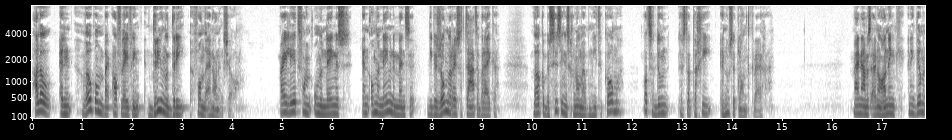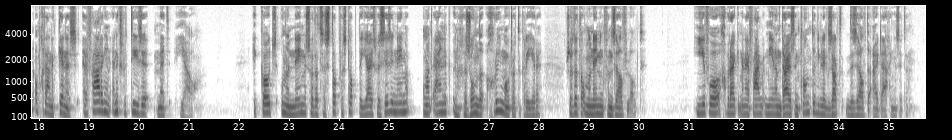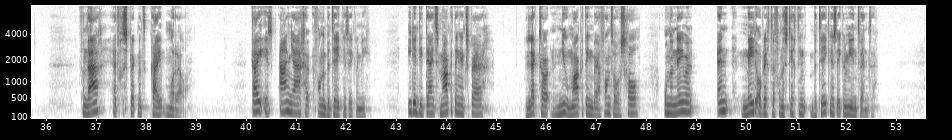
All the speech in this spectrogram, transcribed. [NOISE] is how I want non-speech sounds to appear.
Hallo en welkom bij aflevering 303 van de Ernoning Show. Waar je leert van ondernemers en ondernemende mensen die bijzondere resultaten bereiken, welke beslissingen ze genomen hebben om hier te komen, wat ze doen, de strategie en hoe ze klanten krijgen. Mijn naam is Erno Hanning en ik deel mijn opgedane kennis, ervaringen en expertise met jou. Ik coach ondernemers zodat ze stap voor stap de juiste beslissing nemen om uiteindelijk een gezonde groeimotor te creëren zodat de onderneming vanzelf loopt. Hiervoor gebruik ik mijn ervaring met meer dan duizend klanten die met exact dezelfde uitdagingen zitten. Vandaag het gesprek met Kai Morel. Kai is aanjager van de betekeniseconomie, identiteitsmarketing-expert, lector nieuw marketing bij Avanza Hogeschool, ondernemer en medeoprichter van de stichting Betekeniseconomie in Twente.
